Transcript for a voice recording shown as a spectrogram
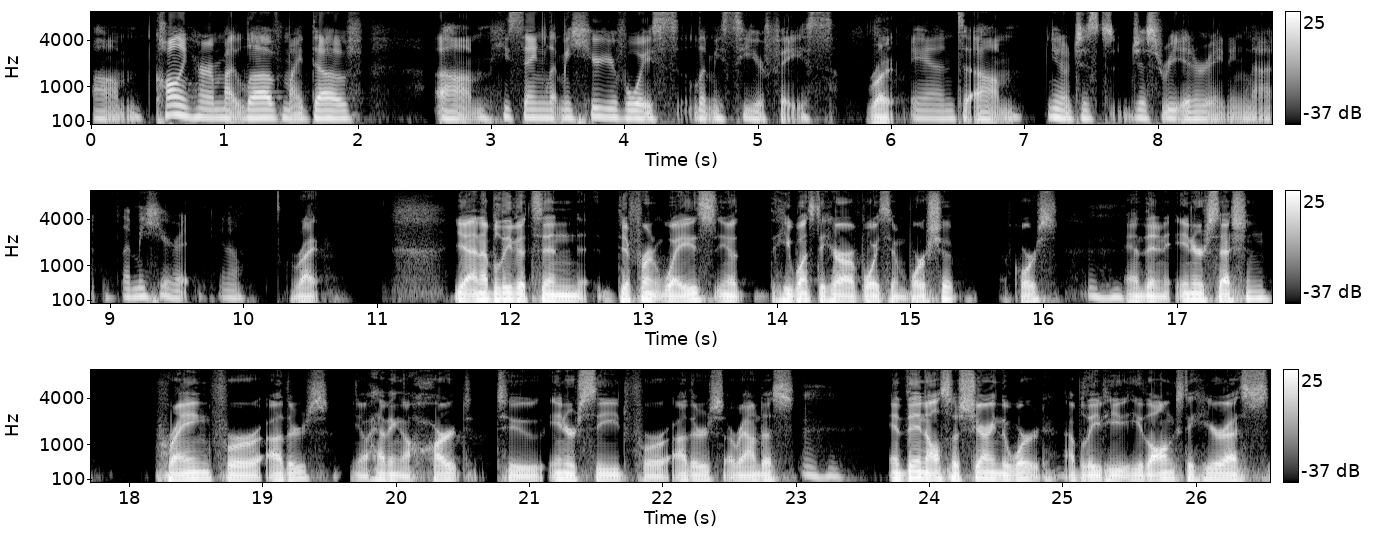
um, calling her my love, my dove, um, he's saying, "Let me hear your voice. Let me see your face." Right. And um, you know, just just reiterating that. Let me hear it. You know. Right. Yeah, and I believe it's in different ways. You know, he wants to hear our voice in worship, of course, mm-hmm. and then intercession, praying for others. You know, having a heart to intercede for others around us, mm-hmm. and then also sharing the word. I believe he he longs to hear us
